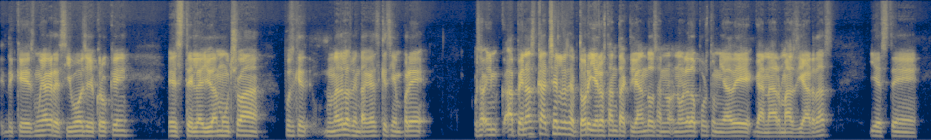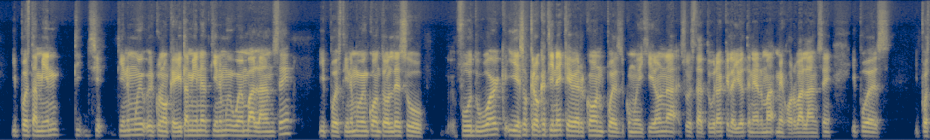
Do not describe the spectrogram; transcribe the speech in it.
de que es muy agresivo, yo creo que este, le ayuda mucho a, pues que una de las ventajas es que siempre, o sea, apenas cacha el receptor y ya lo están tacleando, o sea, no, no le da oportunidad de ganar más yardas. Y este, y pues también tiene muy, con lo que ahí también tiene muy buen balance y pues tiene muy buen control de su footwork y eso creo que tiene que ver con, pues, como dijeron, su estatura que le ayuda a tener mejor balance y pues y pues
